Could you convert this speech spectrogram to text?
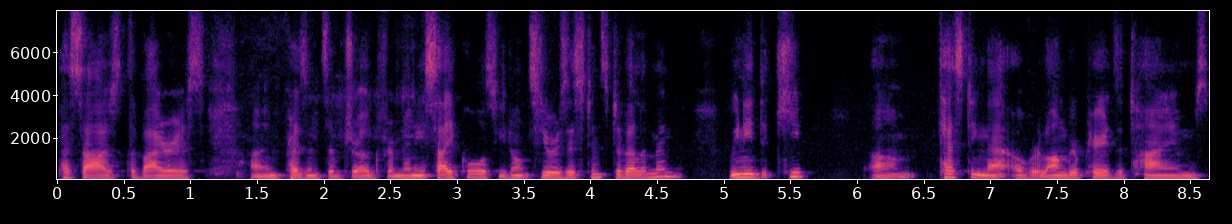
passaged the virus uh, in presence of drug for many cycles, you don't see resistance development. We need to keep um, testing that over longer periods of times.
